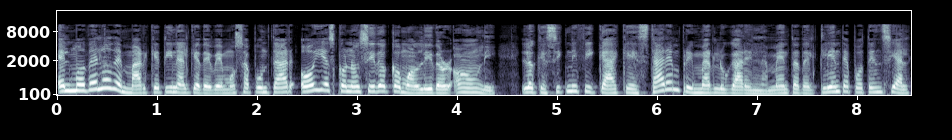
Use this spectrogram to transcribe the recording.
El modelo de marketing al que debemos apuntar hoy es conocido como Leader Only, lo que significa que estar en primer lugar en la mente del cliente potencial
